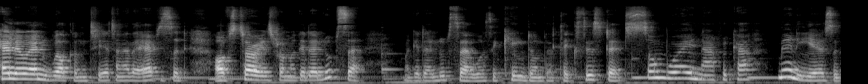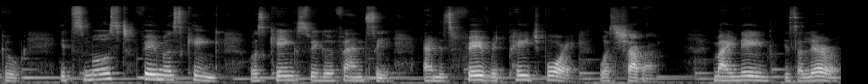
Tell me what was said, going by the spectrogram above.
Hello and welcome to yet another episode of Stories from Magadalupsa. Magadalupsa was a kingdom that existed somewhere in Africa many years ago. Its most famous king was King Swigo Fanci, and his favorite page boy was Shaba. My name is Alera.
